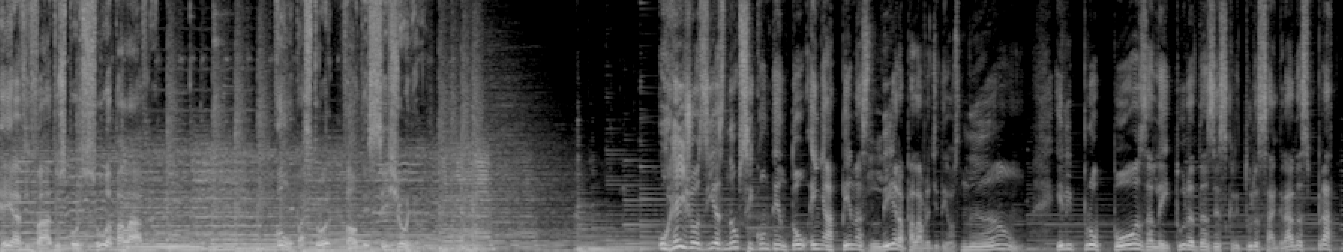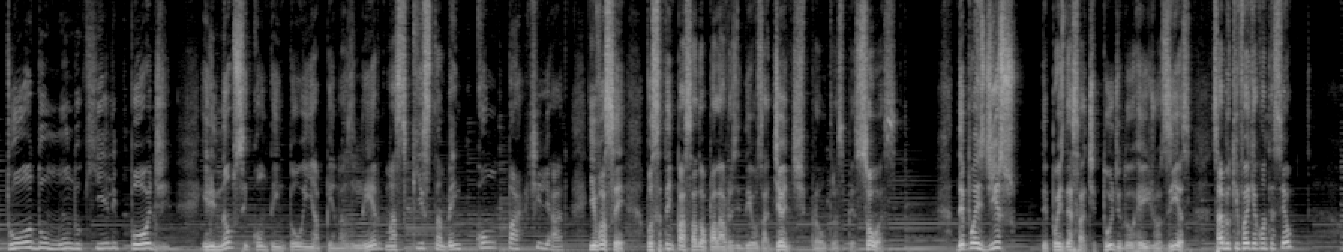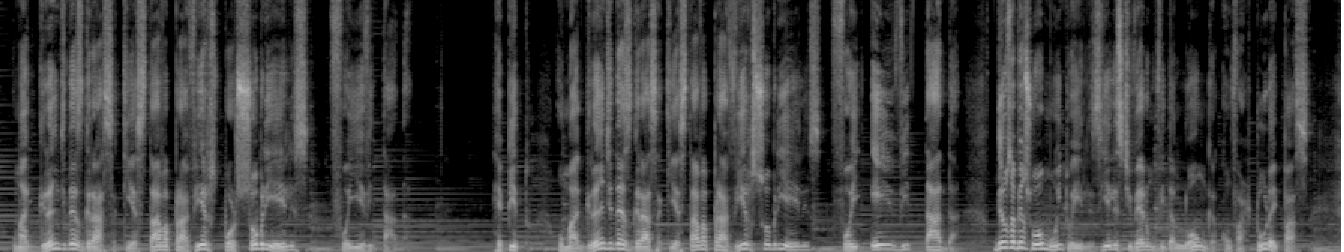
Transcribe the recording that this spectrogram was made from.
reavivados por Sua palavra. Com o pastor Valdeci Júnior. O rei Josias não se contentou em apenas ler a palavra de Deus. Não. Ele propôs a leitura das escrituras sagradas para todo mundo que ele pôde. Ele não se contentou em apenas ler, mas quis também compartilhar. E você? Você tem passado a palavra de Deus adiante para outras pessoas? Depois disso, depois dessa atitude do rei Josias, sabe o que foi que aconteceu? Uma grande desgraça que estava para vir por sobre eles foi evitada. Repito, uma grande desgraça que estava para vir sobre eles foi evitada. Deus abençoou muito eles e eles tiveram vida longa, com fartura e paz.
